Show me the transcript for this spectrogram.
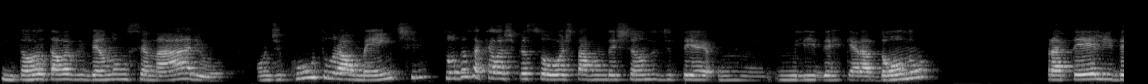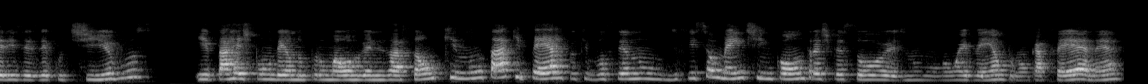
Então, eu estava vivendo um cenário onde, culturalmente, todas aquelas pessoas estavam deixando de ter um, um líder que era dono para ter líderes executivos e está respondendo para uma organização que não está aqui perto, que você não, dificilmente encontra as pessoas num, num evento, num café, né?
